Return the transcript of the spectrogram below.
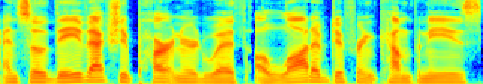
and so they've actually partnered with a lot of different companies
